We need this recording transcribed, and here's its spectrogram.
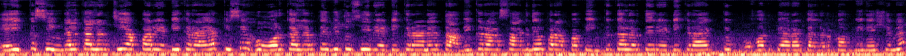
ਇਹ ਇੱਕ ਸਿੰਗਲ ਕਲਰ 'ਚ ਹੀ ਆਪਾਂ ਰੈਡੀ ਕਰਾਇਆ। ਕਿਸੇ ਹੋਰ ਕਲਰ ਤੇ ਵੀ ਤੁਸੀਂ ਰੈਡੀ ਕਰਾਣਾ ਤਾਂ ਵੀ ਕਰਾ ਸਕਦੇ ਹੋ, ਪਰ ਆਪਾਂ ਪਿੰਕ ਕਲਰ ਤੇ ਰੈਡੀ ਕਰਾਇਆ ਕਿ ਬਹੁਤ ਪਿਆਰਾ ਕਲਰ ਕੰਬੀਨੇਸ਼ਨ ਹੈ।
